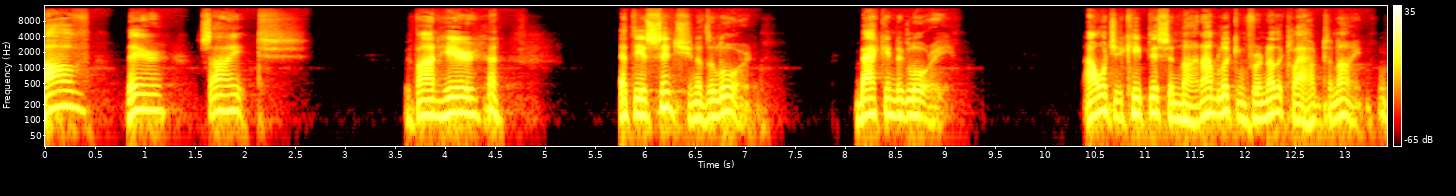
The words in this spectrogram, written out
of their sight. We find here at the ascension of the Lord back into glory. I want you to keep this in mind. I'm looking for another cloud tonight.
